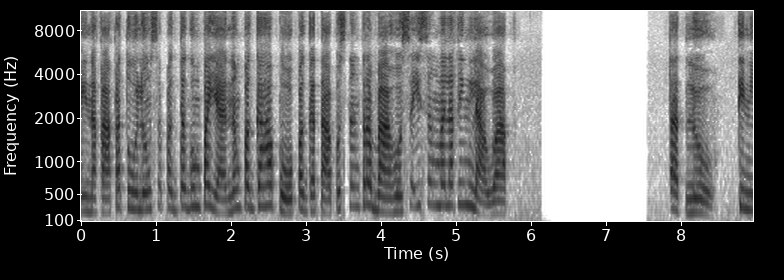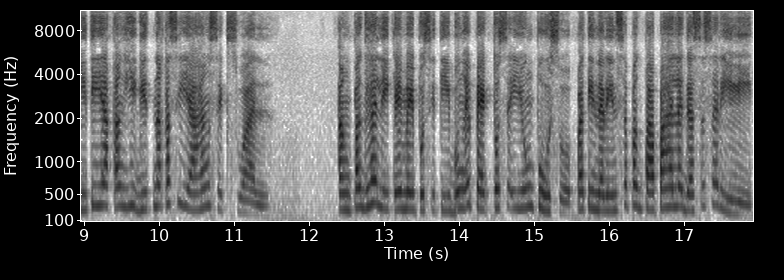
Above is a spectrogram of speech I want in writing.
ay nakakatulong sa pagtagumpayan ng pagkahapo pagkatapos ng trabaho sa isang malaking lawak. Tatlo, tinitiyak ang higit na kasiyahang sexual. Ang paghalik ay may positibong epekto sa iyong puso pati na rin sa pagpapahalaga sa sarili,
